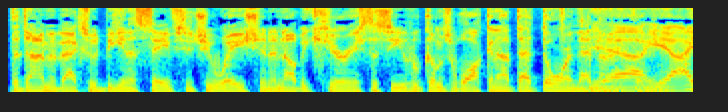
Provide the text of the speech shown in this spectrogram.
the Diamondbacks would be in a safe situation, and I'll be curious to see who comes walking out that door in that Yeah, yeah. I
